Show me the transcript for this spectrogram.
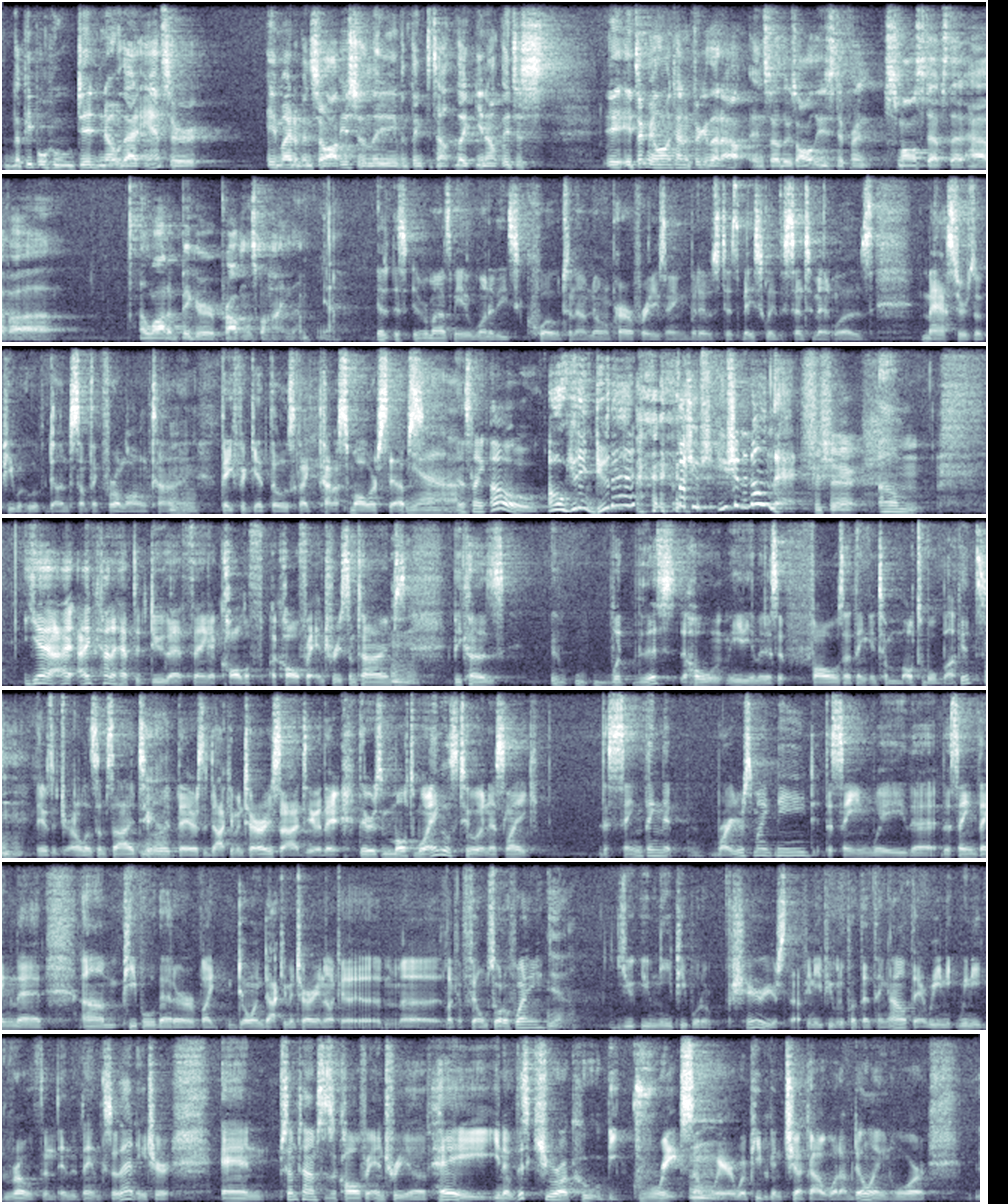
the people who did know that answer, it might have been so obvious to them they didn't even think to tell. Like you know, it just it, it took me a long time to figure that out. And so there's all these different small steps that have uh, a lot of bigger problems behind them. Yeah. It, it reminds me of one of these quotes, and I know I'm paraphrasing, but it was just basically the sentiment was masters of people who have done something for a long time. They forget those like kind of smaller steps. Mm-hmm. Yeah. and it's like, oh, oh, you didn't do that? I thought you you should have known that. For sure. Yeah, I, I kind of have to do that thing a call a call for entry sometimes because with this whole medium is it falls I think into multiple buckets. There's a journalism side to Yeah. it. There's a documentary side to it. There, there's multiple angles to it, and it's like the same thing that writers might need, the same way that the same thing that um, people that are like doing documentary in like a uh, like a film sort of way Yeah. You, you need people to share your stuff. You need people to put that thing out there. We need, we need growth and, and things of that nature. And sometimes it's a call for entry of, hey, you know, this QR code would be great mm. somewhere where people can check out what I'm doing, or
